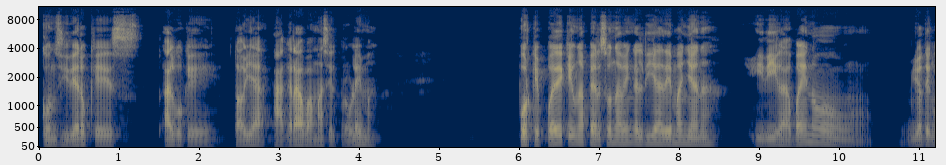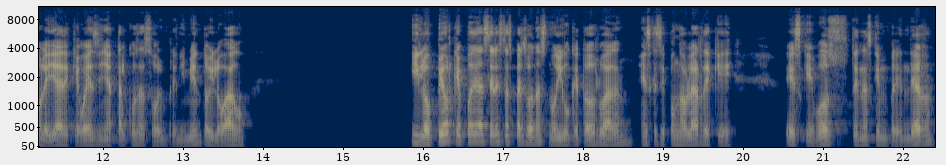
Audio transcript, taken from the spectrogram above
considero que es algo que todavía agrava más el problema. Porque puede que una persona venga el día de mañana y diga, bueno, yo tengo la idea de que voy a enseñar tal cosa sobre emprendimiento y lo hago. Y lo peor que puede hacer estas personas, no digo que todos lo hagan, es que se ponga a hablar de que es que vos tenés que emprender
